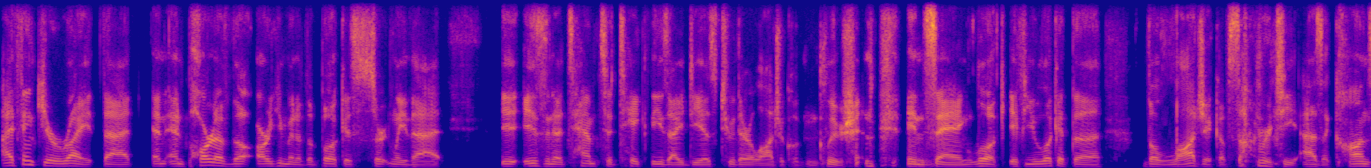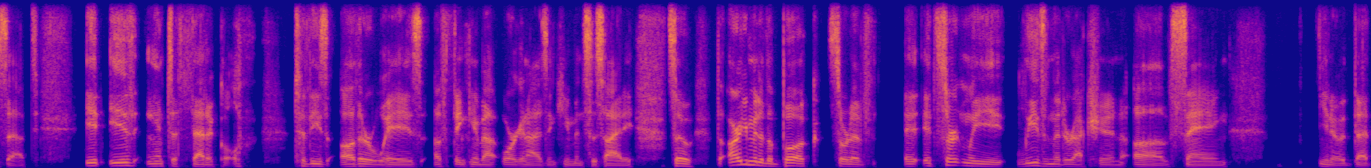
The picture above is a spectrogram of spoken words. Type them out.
I think you're right that, and and part of the argument of the book is certainly that it is an attempt to take these ideas to their logical conclusion in mm-hmm. saying, look, if you look at the the logic of sovereignty as a concept, it is antithetical to these other ways of thinking about organizing human society. So the argument of the book sort of it, it, certainly leads in the direction of saying, you know, that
